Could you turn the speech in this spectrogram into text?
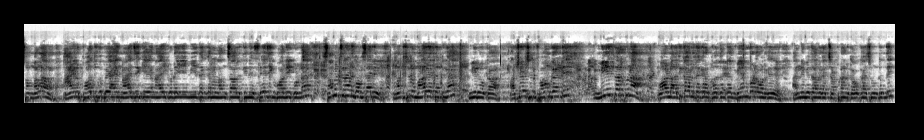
సో మళ్ళా ఆయన పాతుకుపోయి ఆయన రాజకీయ నాయకుడు అయ్యి మీ దగ్గర లంచాలు తినే స్టేజ్కి పోనీయకుండా సంవత్సరానికి ఒకసారి మనుషులు మారేటట్టుగా మీరు ఒక అసోసియేషన్ ఫామ్ కానీ మీ తరఫున వాళ్ళు అధికారుల దగ్గర పోతుంటే మేము కూడా వాళ్ళకి అన్ని విధాలుగా చెప్పడానికి అవకాశం ఉంటుంది.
